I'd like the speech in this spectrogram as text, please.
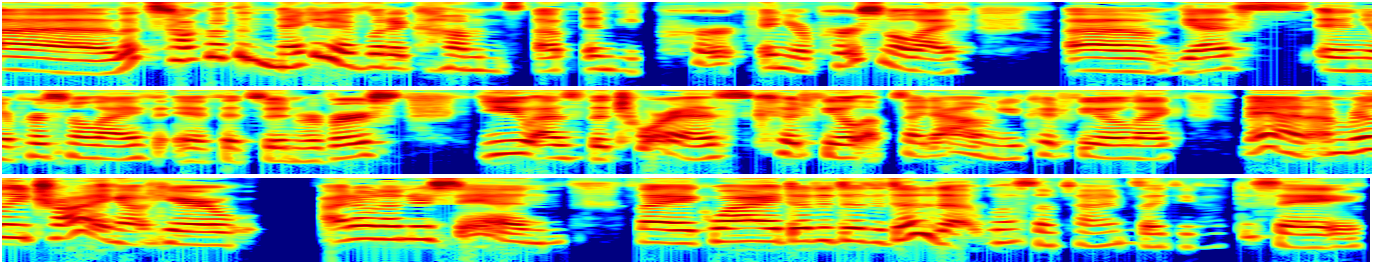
Uh, let's talk about the negative when it comes up in the per in your personal life. Um, yes, in your personal life, if it's in reverse, you as the Taurus could feel upside down. You could feel like, man, I'm really trying out here. I don't understand. Like, why da da da da da da. Well, sometimes I do have to say,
